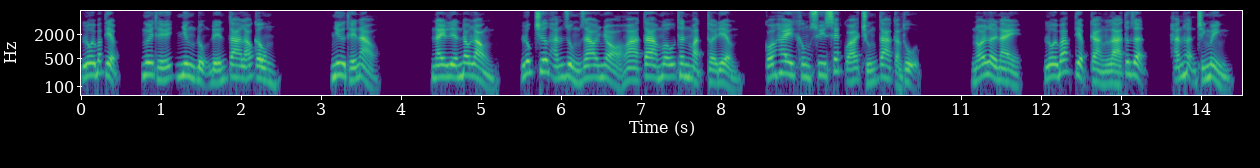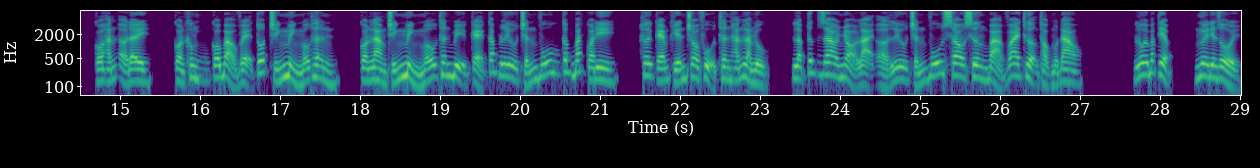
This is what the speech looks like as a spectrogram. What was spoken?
lôi bác tiệp, ngươi thế nhưng đụng đến ta lão công. Như thế nào? Này liền đau lòng, lúc trước hắn dùng dao nhỏ hoa ta mẫu thân mặt thời điểm, có hay không suy xét quá chúng ta cảm thụ. Nói lời này, lôi bác tiệp càng là tức giận, hắn hận chính mình, có hắn ở đây, còn không có bảo vệ tốt chính mình mẫu thân, còn làm chính mình mẫu thân bị kẻ cắp lưu chấn vũ cấp bắt qua đi, hơi kém khiến cho phụ thân hắn làm đục, lập tức dao nhỏ lại ở lưu chấn vũ sau xương bả vai thượng thọc một đao. Lôi bác tiệp, ngươi điên rồi.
